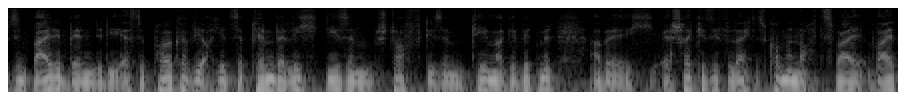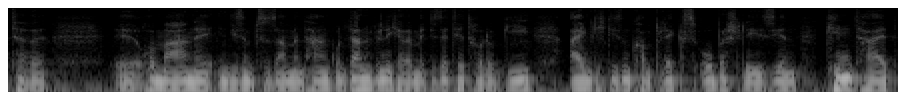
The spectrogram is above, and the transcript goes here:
sind beide Bände, die erste Polka wie auch jetzt Septemberlicht, diesem Stoff, diesem Thema gewidmet. Aber ich erschrecke Sie vielleicht, es kommen noch zwei weitere äh, Romane in diesem Zusammenhang. Und dann will ich aber mit dieser Tetralogie eigentlich diesen Komplex Oberschlesien, Kindheit,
